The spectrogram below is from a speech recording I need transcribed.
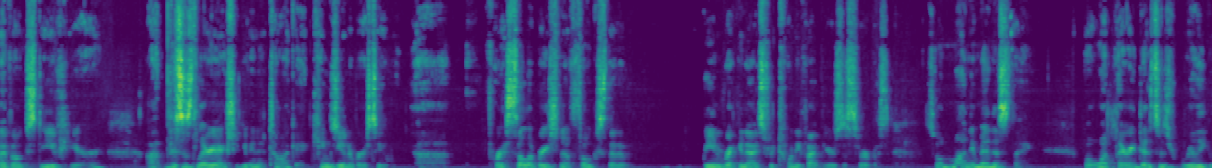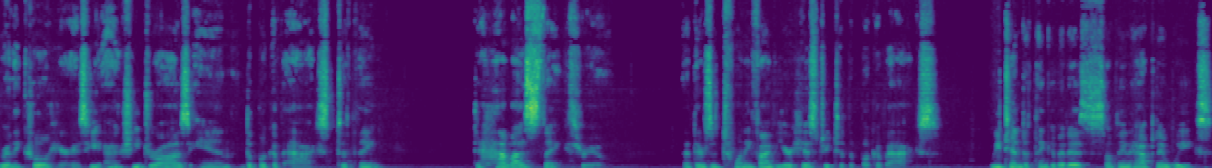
Hi, folks. Steve here. Uh, this is Larry actually giving a talk at King's University uh, for a celebration of folks that have been recognized for 25 years of service. So a monumentous thing. But what Larry does is really, really cool here is he actually draws in the book of Acts to think, to have us think through that there's a 25 year history to the book of Acts. We tend to think of it as something that happened in weeks.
